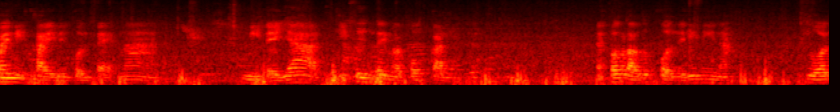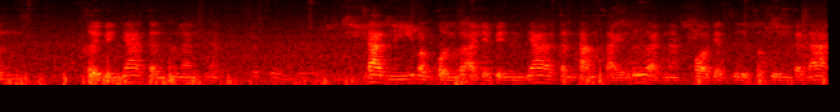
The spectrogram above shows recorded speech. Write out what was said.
ไม่มีใครเป็นคนแปลกหน้า มีแต่ญาติที่เพิ่งได้มาพบกันนะพวกเราทุกคนในที่นี่นะล้วนเคยเป็นญาติกันทั้งนั้นนะ ชาตินี้บางคนก็อาจจะเป็นญาติกันทางสายเลือดนะพอจะสื่อสกุลกันได้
